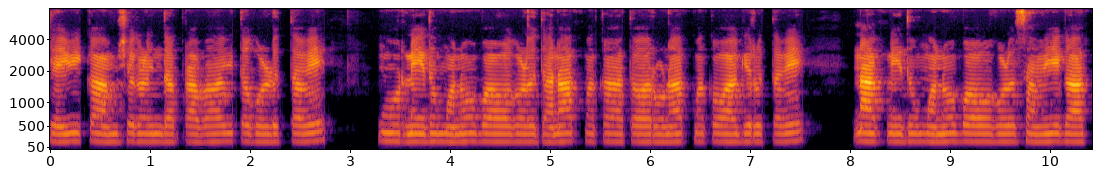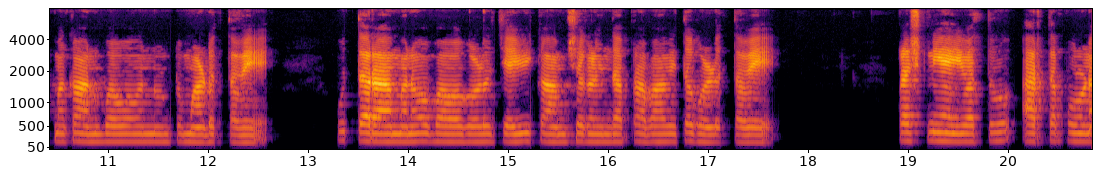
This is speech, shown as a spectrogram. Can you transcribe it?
ಜೈವಿಕ ಅಂಶಗಳಿಂದ ಪ್ರಭಾವಿತಗೊಳ್ಳುತ್ತವೆ. ಮೂರನೆಯದು, ಮನೋಭಾವಗಳು ಧನಾತ್ಮಕ ಅಥವಾ ಋಣಾತ್ಮಕವಾಗಿರುತ್ತವೆ. ನಾಲ್ಕನೇದು ಮನೋಭಾವಗಳು ಸಂವೇಗಾತ್ಮಕ ಅನುಭವವನ್ನುಂಟು ಮಾಡುತ್ತವೆ ಉತ್ತರ ಮನೋಭಾವಗಳು ಜೈವಿಕ ಅಂಶಗಳಿಂದ ಪ್ರಭಾವಿತಗೊಳ್ಳುತ್ತವೆ. ಪ್ರಶ್ನೆ ಐವತ್ತು, ಅರ್ಥಪೂರ್ಣ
